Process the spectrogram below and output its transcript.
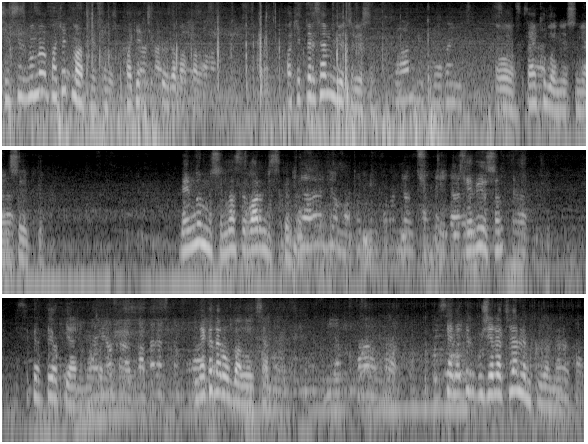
Şimdi siz bundan paket mi atıyorsunuz? Paket çıktığı zaman falan. Paketleri sen mi götürüyorsun? Tamam götürüyor ben götürüyorum. Oo, sen kullanıyorsun yani sürekli. Memnun musun? Nasıl? Var mı bir sıkıntı? Ya diyorum motor biraz idare. Seviyorsun. Evet. Bir sıkıntı yok yani motorda. yok abi falan. Ne kadar oldu alalı sen? Bir yıl falan oldu. Bir senedir bu jelatülerle mi kullanıyorsun? Evet abi.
